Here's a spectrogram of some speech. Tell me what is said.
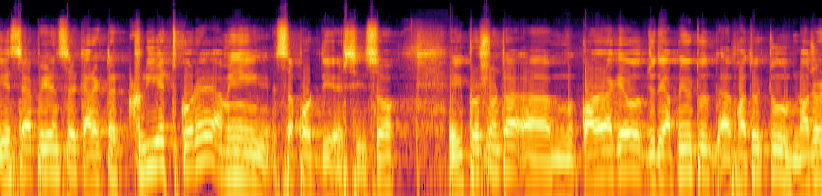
গেস্ট অ্যাপিয়ারেন্সের ক্যারেক্টার ক্রিয়েট করে আমি সাপোর্ট দিয়ে এসেছি। সো এই প্রশ্নটা করার আগেও যদি আপনি একটু হয়তো একটু নজর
